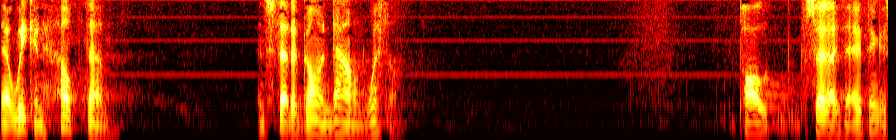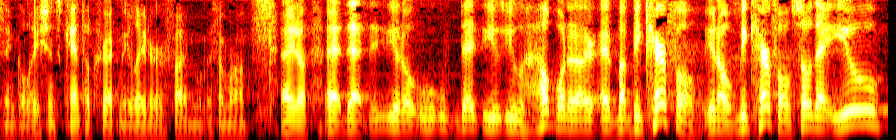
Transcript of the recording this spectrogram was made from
that we can help them instead of going down with them. Paul said, I, th- I, think it's in Galatians. Kent will correct me later if I'm if I'm wrong. Uh, you know uh, that you know that you you help one another, uh, but be careful. You know, be careful so that you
